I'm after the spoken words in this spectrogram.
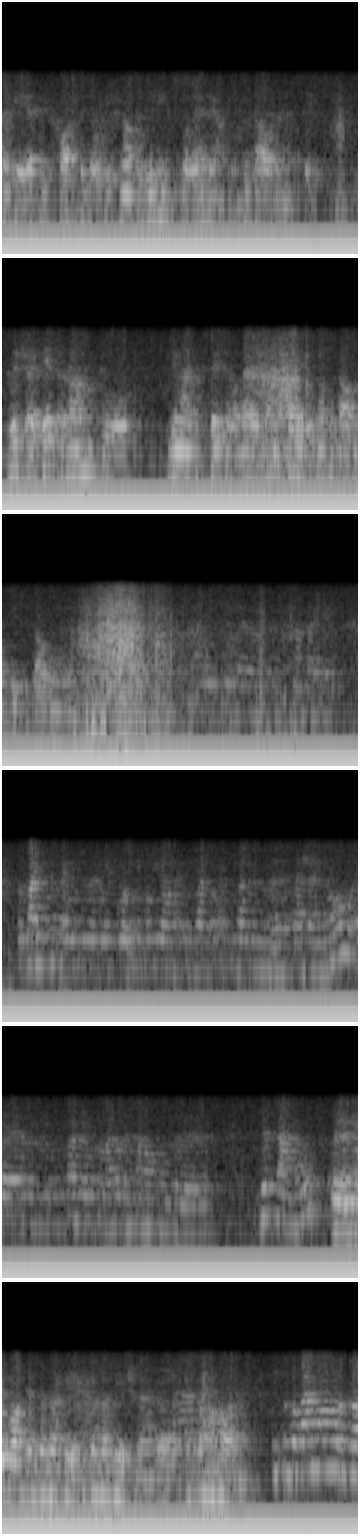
psychiatric hospital, if not leaving Slovenia in 2006, which I did around to United States of America. Sorry, it was not 2006, 2008. To tutaj nie, było- nie powiedział o. i próbowano go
